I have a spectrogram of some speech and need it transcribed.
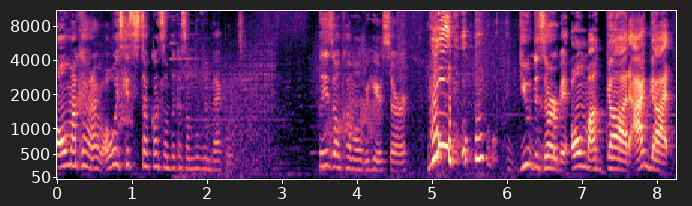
Oh my god, I always get stuck on something because I'm moving backwards. Please don't come over here, sir. You deserve it. Oh my god, I got...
